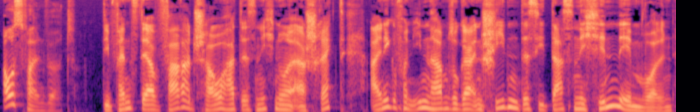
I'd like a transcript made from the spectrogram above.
ausfallen wird. Die Fans der Fahrradschau hat es nicht nur erschreckt, einige von ihnen haben sogar entschieden, dass sie das nicht hinnehmen wollen.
